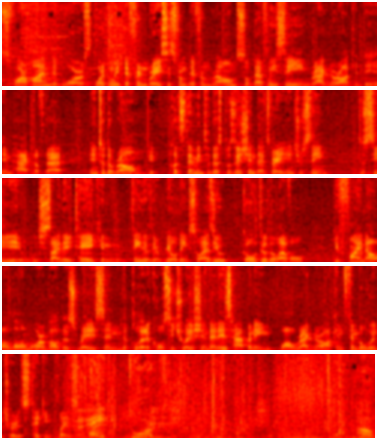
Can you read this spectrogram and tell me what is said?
Svartalfheim, the dwarves, working with different races from different realms. So definitely seeing Ragnarok and the impact of that into the realm, it puts them into this position that's very interesting to see which side they take and things that they're building. So as you go through the level, you find out a lot more about this race and the political situation that is happening while Ragnarok and Fimbulwinter is taking place. Hey, dwarves! Oh.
